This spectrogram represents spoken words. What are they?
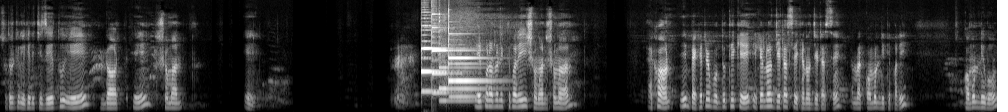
সূত্রটি লিখে দিচ্ছি, যেহেতু এ ডট এ সমান এ। এরপর আমরা লিখতে পারি সমান সমান। এখন এই ব্যাকেটের মধ্য থেকে এখানেও যেটা আছে, এখানেও যেটা আছে, আমরা কমন নিতে পারি। কমন নিব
